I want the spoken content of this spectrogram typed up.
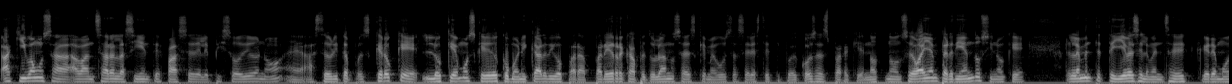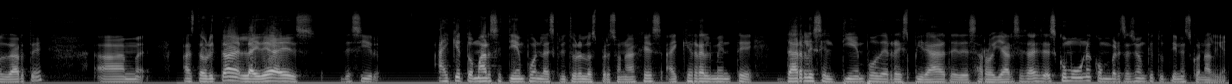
aquí vamos a avanzar a la siguiente fase del episodio, ¿no? Eh, hasta ahorita, pues creo que lo que hemos querido comunicar, digo, para, para ir recapitulando, sabes que me gusta hacer este tipo de cosas para que no, no se vayan perdiendo, sino que realmente te lleves el mensaje que queremos darte. hasta ahorita la idea es decir, hay que tomarse tiempo en la escritura de los personajes, hay que realmente darles el tiempo de respirar, de desarrollarse. Es como una conversación que tú tienes con alguien.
